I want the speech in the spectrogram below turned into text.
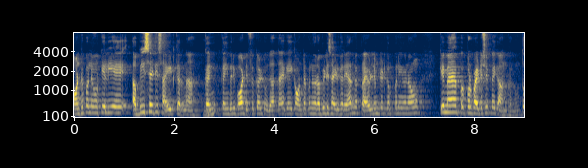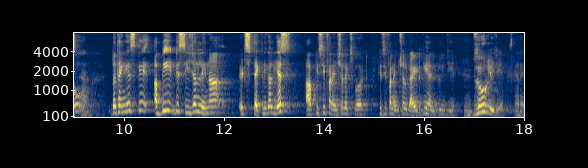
ऑन्टरप्रनोर के लिए अभी से डिसाइड करना कई कई बार बहुत डिफ़िकल्ट हो जाता है कि एक ऑन्टरप्रनोर अभी डिसाइड करे यार मैं प्राइवेट लिमिटेड कंपनी में बनाऊँ कि मैं प्रोप्राइटरशिप पे काम कर लूँ। तो द थिंग इज़ कि अभी डिसीज़न लेना इट्स टेक्निकल यस आप किसी फाइनेंशियल एक्सपर्ट किसी फाइनेंशियल गाइड की हेल्प लीजिए ज़रूर लीजिए।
